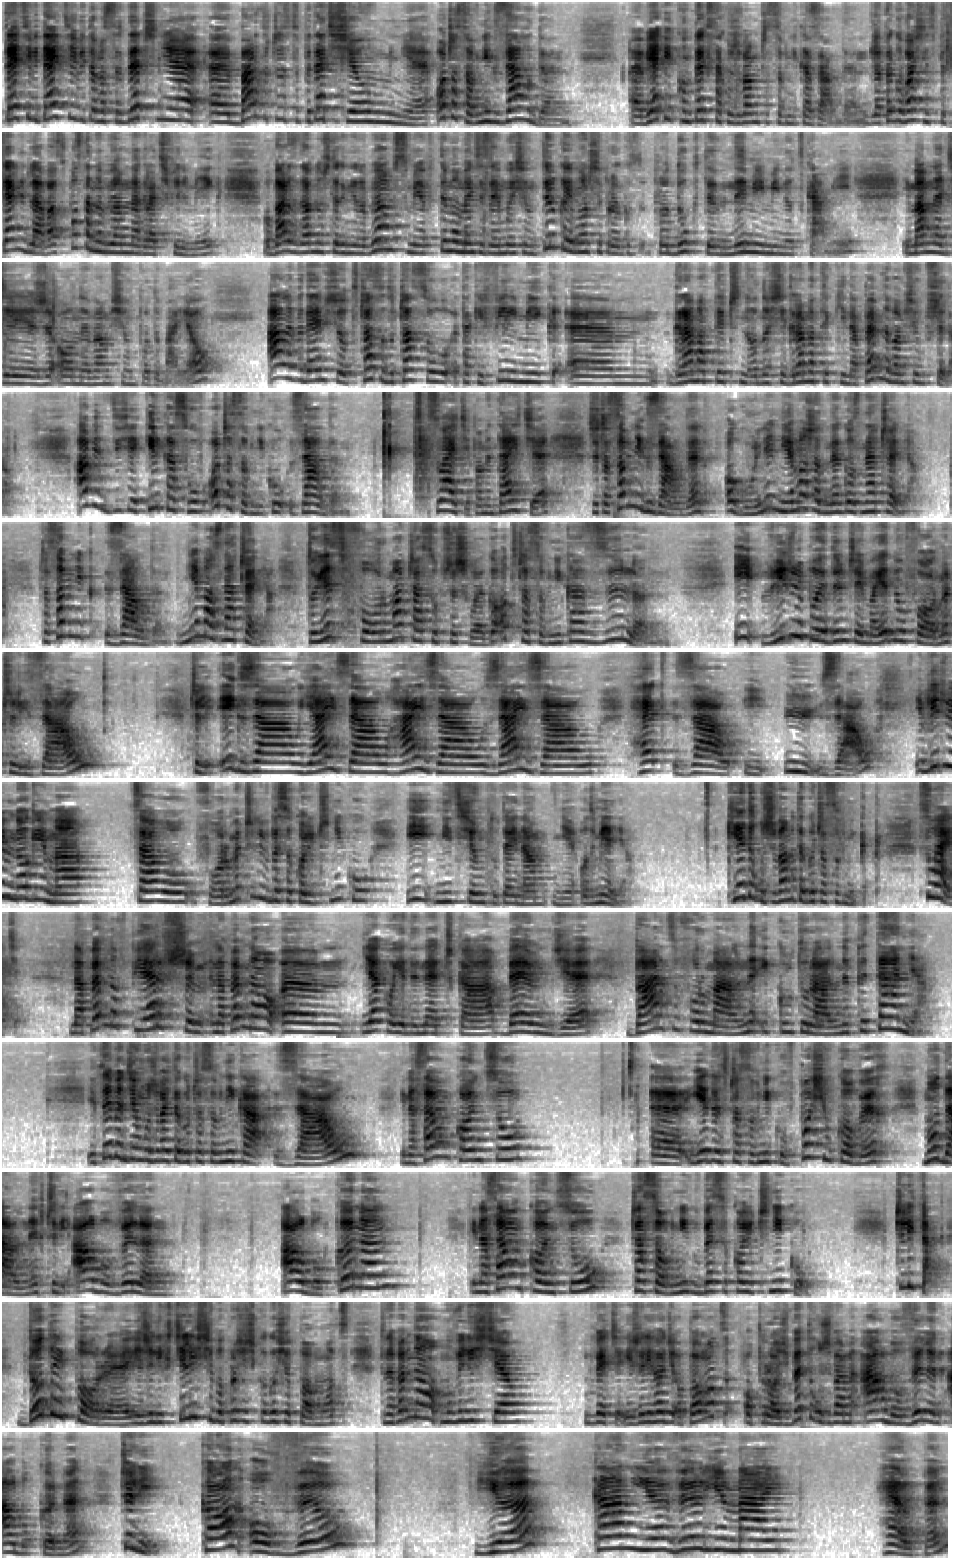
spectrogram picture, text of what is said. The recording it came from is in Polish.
Witajcie, witajcie, witam Was serdecznie. E, Bardzo często pytacie się mnie o czasownik Zauden. E, W jakich kontekstach używamy czasownika Zauden? Dlatego właśnie specjalnie dla Was postanowiłam nagrać filmik, bo bardzo dawno już tego nie robiłam. W sumie w tym momencie zajmuję się tylko i wyłącznie produk- produktywnymi minutkami i mam nadzieję, że one Wam się podobają. Ale wydaje mi się, że od czasu do czasu taki filmik em, gramatyczny odnośnie gramatyki na pewno Wam się przyda. A więc dzisiaj kilka słów o czasowniku Zauden. Słuchajcie, pamiętajcie, że czasownik Zauden ogólnie nie ma żadnego znaczenia. Czasownik Zauden nie ma znaczenia. To jest forma czasu przeszłego od czasownika Zyllen. I w liczbie pojedynczej ma jedną formę, czyli zau, czyli ik zou, jij zou, hij zou, zij zou, het zou i u zou. I w liczbie mnogiej ma całą formę, czyli w bezokoliczniku i nic się tutaj nam nie odmienia. Kiedy używamy tego czasownika? Słuchajcie, na pewno w pierwszym, na pewno em, jako jedyneczka będzie bardzo formalne i kulturalne pytania. I tutaj będziemy używać tego czasownika zau i na samym końcu e, jeden z czasowników posiłkowych, modalnych, czyli albo willen, albo können i na samym końcu czasownik w bezokoliczniku. Czyli tak, do tej pory, jeżeli chcieliście poprosić kogoś o pomoc, to na pewno mówiliście, wiecie, jeżeli chodzi o pomoc, o prośbę, to używamy albo willen, albo können, czyli kan of will je, kan je, wil je mij helpen?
